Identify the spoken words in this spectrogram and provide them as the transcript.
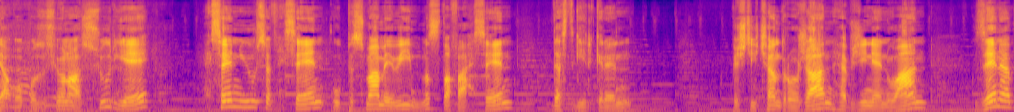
ya opozisyona Sûriyê Hesên Yusuf Hesên û pismamê wî Mistefa Hesên destgîr پشتی چەند ڕۆژان هەفژینێن وان زێنەب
